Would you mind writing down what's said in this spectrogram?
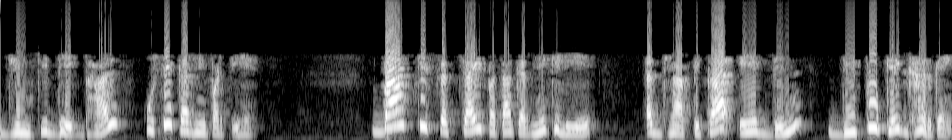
जिनकी देखभाल उसे करनी पड़ती है। बात की सच्चाई पता करने के लिए अध्यापिका एक दिन दीपू के घर गईं।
